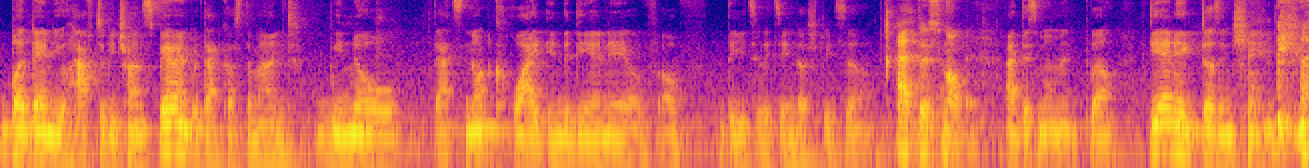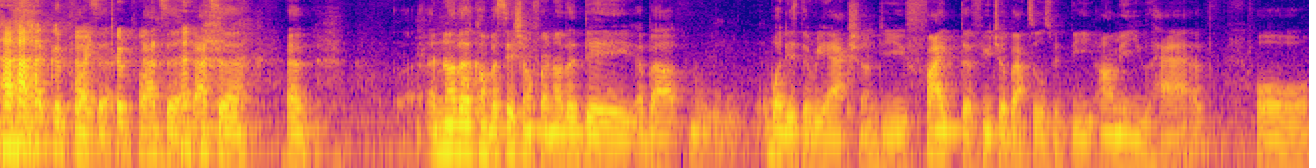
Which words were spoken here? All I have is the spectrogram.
but then you have to be transparent with that customer, and we know that's not quite in the DNA of, of the utility industry. So at this moment, at this moment, well, DNA doesn't change. Good point. That's a, Good point. That's a that's a, a another conversation for another day about what is the reaction. Do you fight the future battles with the army you have, or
